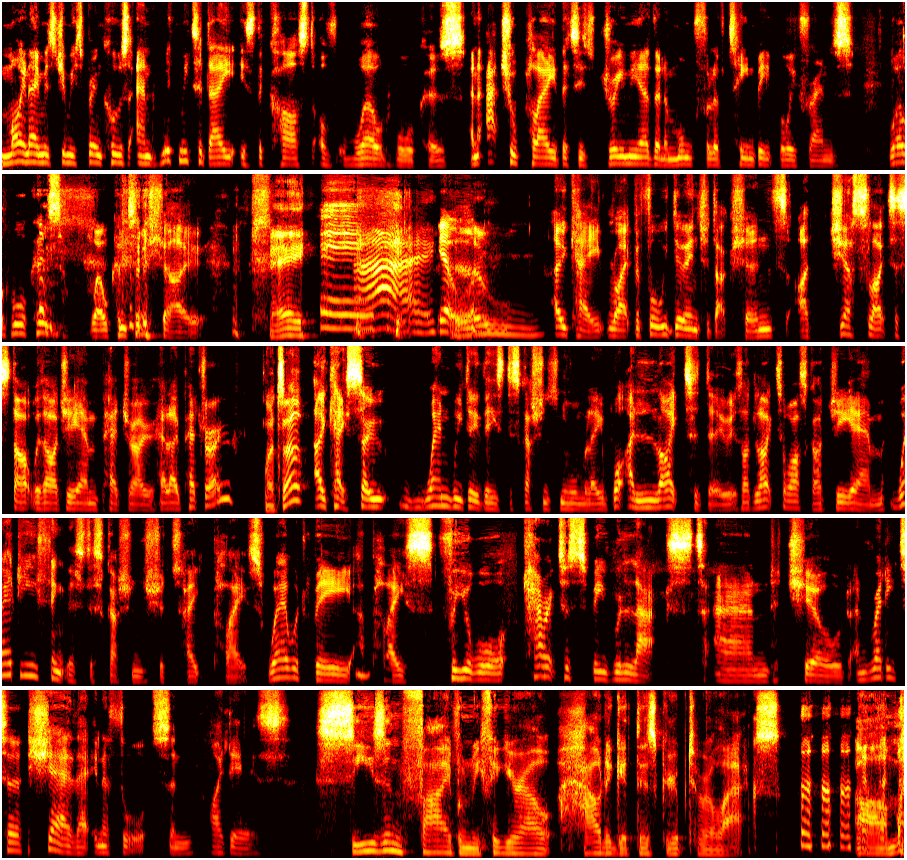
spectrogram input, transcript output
My name is Jimmy Sprinkles, and with me today is the cast of World Walkers, an actual play that is dreamier than a mall full of teen beat boyfriends. World Walkers, welcome to the show. Hey. Hey. Hi. Hello. Okay, right, before we do introductions, I'd just like to start with our GM, Pedro. Hello, Pedro. What's up? Okay, so when we do these discussions normally, what I like to do is I'd like to ask our GM, where do you think this discussion should take place? Where would be a place for your characters to be relaxed and chilled and ready to share their inner thoughts and ideas? Season five, when we figure out how to get this group to relax. Um,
